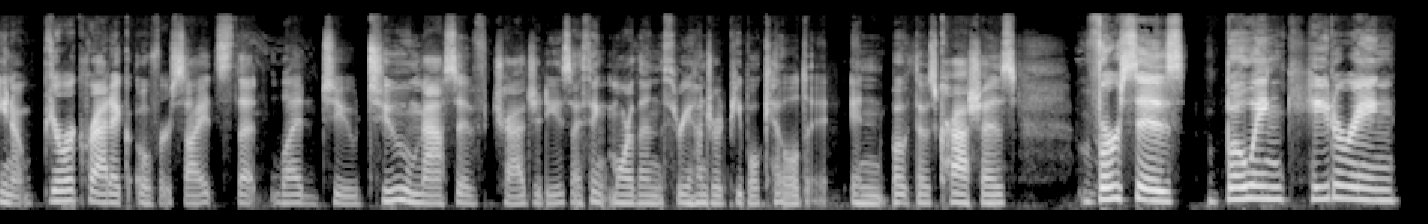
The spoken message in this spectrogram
you know bureaucratic oversights that led to two massive tragedies i think more than 300 people killed in both those crashes versus boeing catering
